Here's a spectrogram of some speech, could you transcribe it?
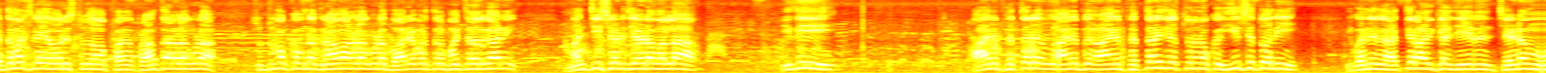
పెద్ద మనిషిగా వ్యవహరిస్తూ ఆ ప్రాంతాలలో కూడా చుట్టుపక్కల ఉన్న గ్రామాలలో కూడా భార్యాభర్తల పంచాలు కానీ మంచి షెడ్ చేయడం వల్ల ఇది ఆయన పెత్తన ఆయన ఆయన పెత్తన చేస్తున్న ఒక ఈర్ష్యతోని ఇవన్నీ హత్య రాజకీయాలు చేయ చేయడము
